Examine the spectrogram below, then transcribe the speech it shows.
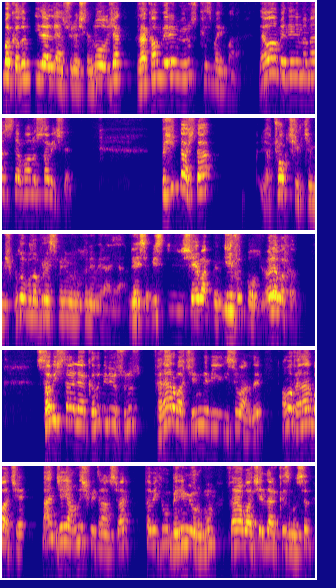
Bakalım ilerleyen süreçte ne olacak? Rakam veremiyoruz, kızmayın bana. Devam edelim hemen Stefano Savic'le. Beşiktaş'ta ya çok çirkinmiş. Bu da bu da bu resmini mi buldun Emirhan ya? Neyse biz şeye bakmayalım. İyi futbolcu. Öyle bakalım. Savic'le alakalı biliyorsunuz Fenerbahçe'nin de bir ilgisi vardı. Ama Fenerbahçe bence yanlış bir transfer. Tabii ki bu benim yorumum. Fenerbahçeliler kızmasın.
